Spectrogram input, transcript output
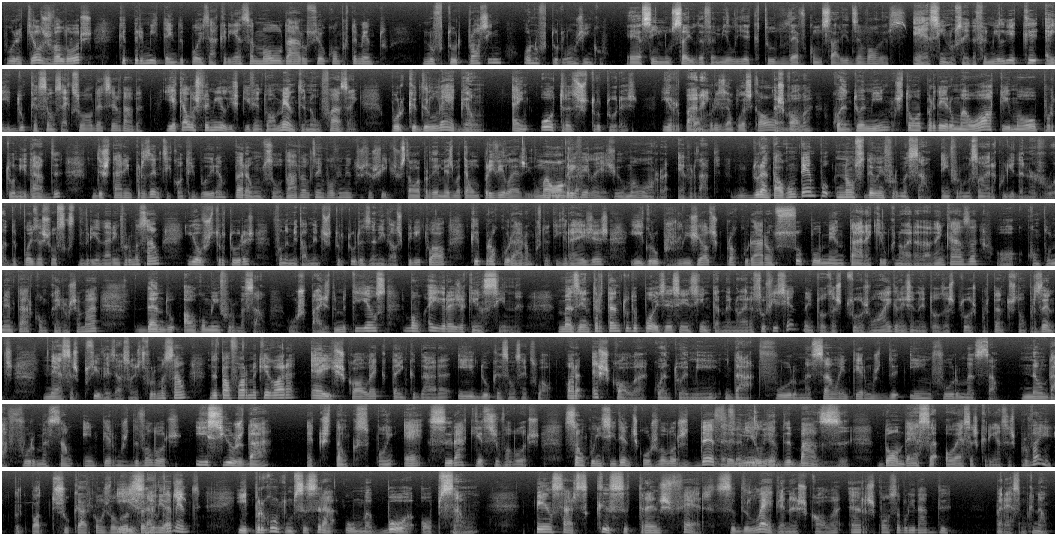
por aqueles valores que permitem depois à criança moldar o seu comportamento no futuro próximo ou no futuro longínquo. É assim no seio da família que tudo deve começar e desenvolver-se. É assim no seio da família que a educação sexual deve ser dada. E aquelas famílias que eventualmente não o fazem porque delegam em outras estruturas, e reparem. Como, por exemplo, a escola. A escola, Quanto a mim, estão a perder uma ótima oportunidade de estarem presentes e contribuírem para um saudável desenvolvimento dos seus filhos. Estão a perder mesmo até um privilégio, uma um honra. Um privilégio, uma honra, é verdade. Durante algum tempo não se deu informação. A informação era colhida na rua. Depois achou-se que se deveria dar informação e houve estruturas, fundamentalmente estruturas a nível espiritual, que procuraram, portanto, igrejas e grupos religiosos que procuraram suplementar aquilo que não era dado em casa casa ou complementar, como queiram chamar, dando alguma informação. Os pais demitiam-se, bom, a igreja que ensine. Mas, entretanto, depois esse ensino também não era suficiente, nem todas as pessoas vão à igreja, nem todas as pessoas, portanto, estão presentes nessas possíveis ações de formação, de tal forma que agora a escola é que tem que dar a educação sexual. Ora, a escola, quanto a mim, dá formação em termos de informação não dá formação em termos de valores. E se os dá, a questão que se põe é: será que esses valores são coincidentes com os valores da, da família, família, de base de onde essa ou essas crianças provêm? Porque pode chocar com os valores Exatamente. familiares. Exatamente. E pergunto-me se será uma boa opção pensar-se que se transfere, se delega na escola a responsabilidade de. Parece-me que não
